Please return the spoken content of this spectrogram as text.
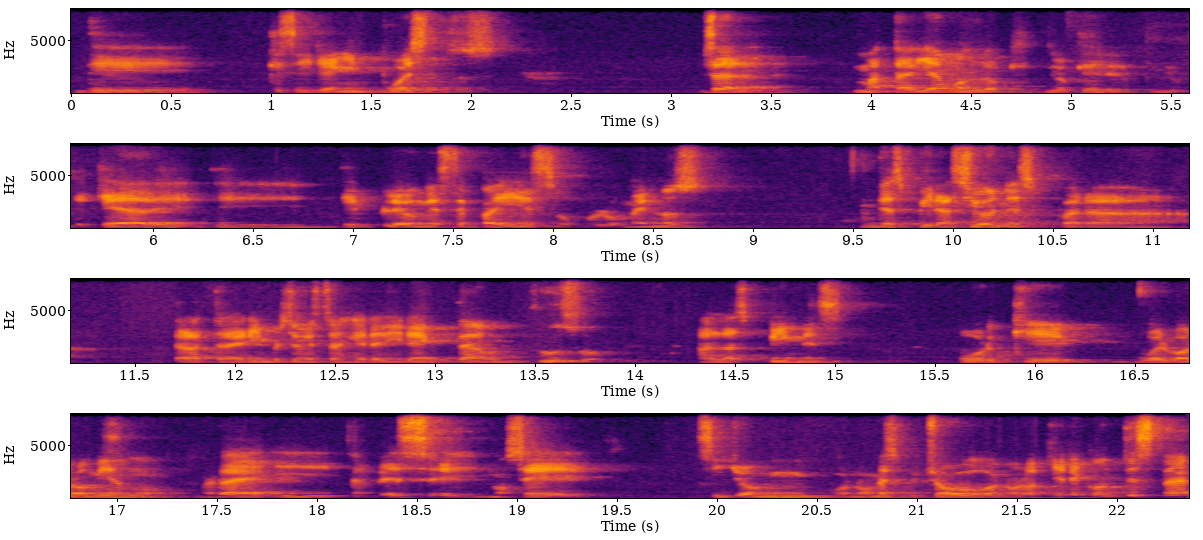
de que serían impuestos. O sea, mataríamos lo que, lo que, lo que queda de, empleo en este país, o por lo menos de aspiraciones para atraer inversión extranjera directa o incluso a las pymes, porque vuelvo a lo mismo, ¿verdad? Y tal vez, eh, no sé, si John o no me escuchó o no lo quiere contestar,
